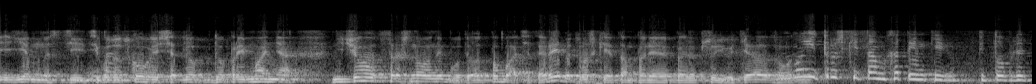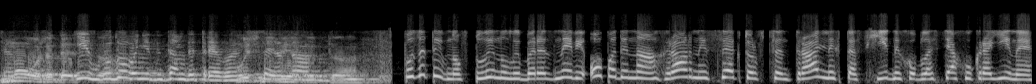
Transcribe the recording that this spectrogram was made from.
ємності, ці водосховища до, до приймання. Нічого страшного не буде. От побачите, риби трошки там пере, перепсують, я Ну і трошки там хатинки підтопляться. Може десь. І так. збудовані там, де треба. Пусть не Все, да. вірять, да. Позитивно вплинули березневі опади на аграрний сектор в центральних та східних областях України.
